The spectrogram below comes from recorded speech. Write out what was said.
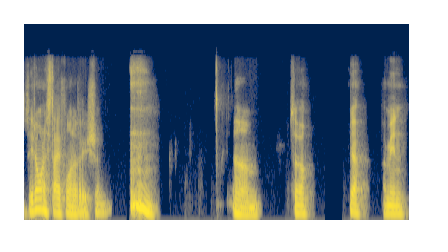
So you don't want to stifle innovation. um, so yeah, I mean,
